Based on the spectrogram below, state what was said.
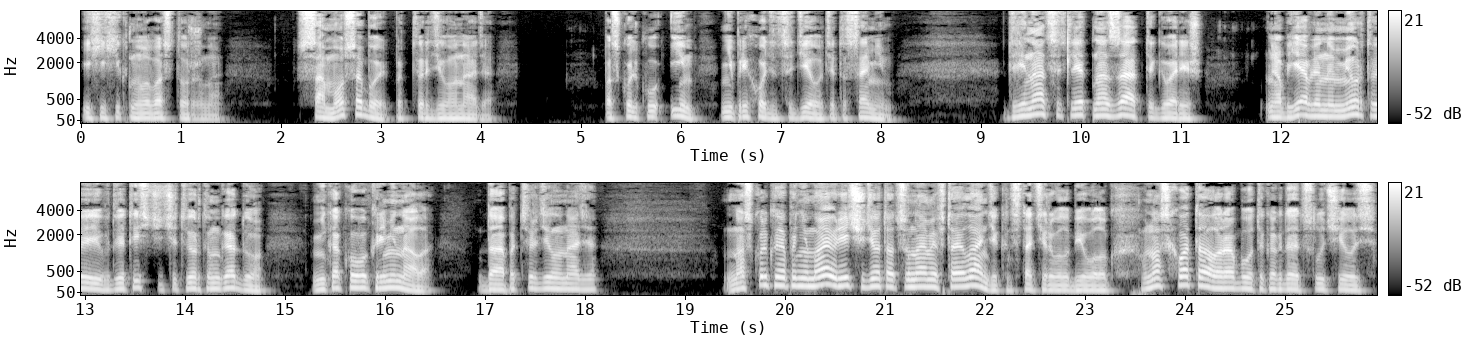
и хихикнула восторженно. «Само собой», — подтвердила Надя, «поскольку им не приходится делать это самим». «Двенадцать лет назад, ты говоришь, объявлена мертвой в 2004 году. Никакого криминала». «Да», — подтвердила Надя. «Насколько я понимаю, речь идет о цунами в Таиланде», — констатировал биолог. «У нас хватало работы, когда это случилось».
